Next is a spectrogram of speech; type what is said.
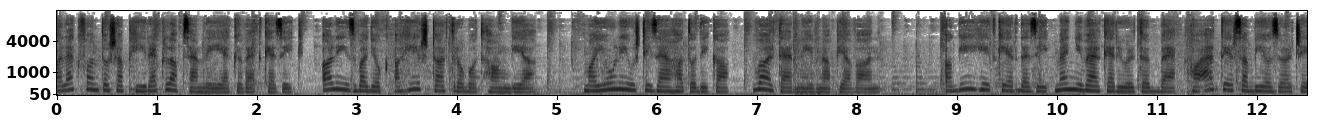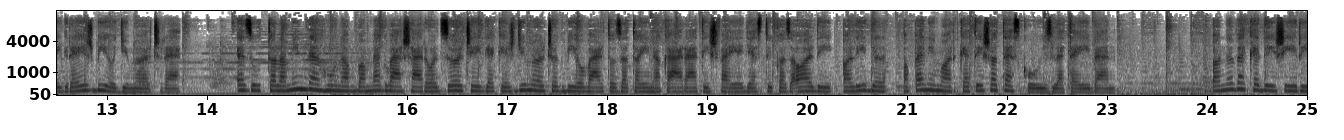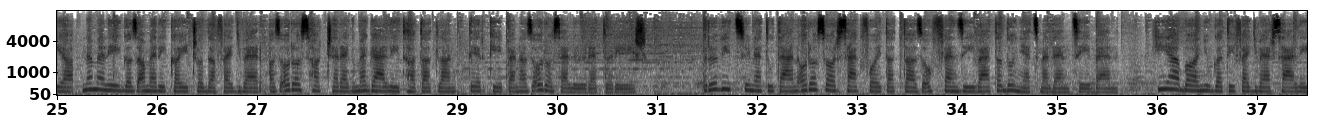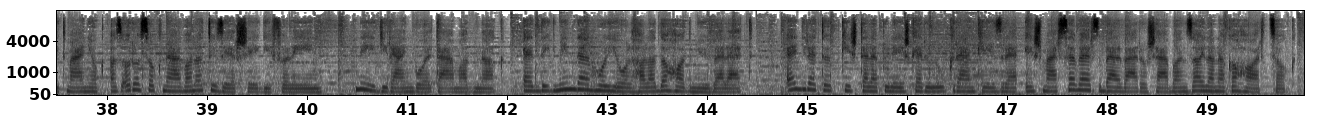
A legfontosabb hírek lapszemléje következik. Alíz vagyok, a hírstart robot hangja. Ma július 16-a, Walter névnapja van. A G7 kérdezi, mennyivel kerül többe, ha áttérsz a biozöldségre és biogyümölcsre. Ezúttal a minden hónapban megvásárolt zöldségek és gyümölcsök biováltozatainak árát is feljegyeztük az Aldi, a Lidl, a Penny Market és a Tesco üzleteiben. A növekedés írja, nem elég az amerikai csodafegyver, az orosz hadsereg megállíthatatlan, térképen az orosz előretörés. Rövid szünet után Oroszország folytatta az offenzívát a Donetsz medencében. Hiába a nyugati fegyverszállítmányok, az oroszoknál van a tüzérségi fölény. Négy irányból támadnak. Eddig mindenhol jól halad a hadművelet. Egyre több kis település kerül ukrán kézre, és már Seversz belvárosában zajlanak a harcok.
